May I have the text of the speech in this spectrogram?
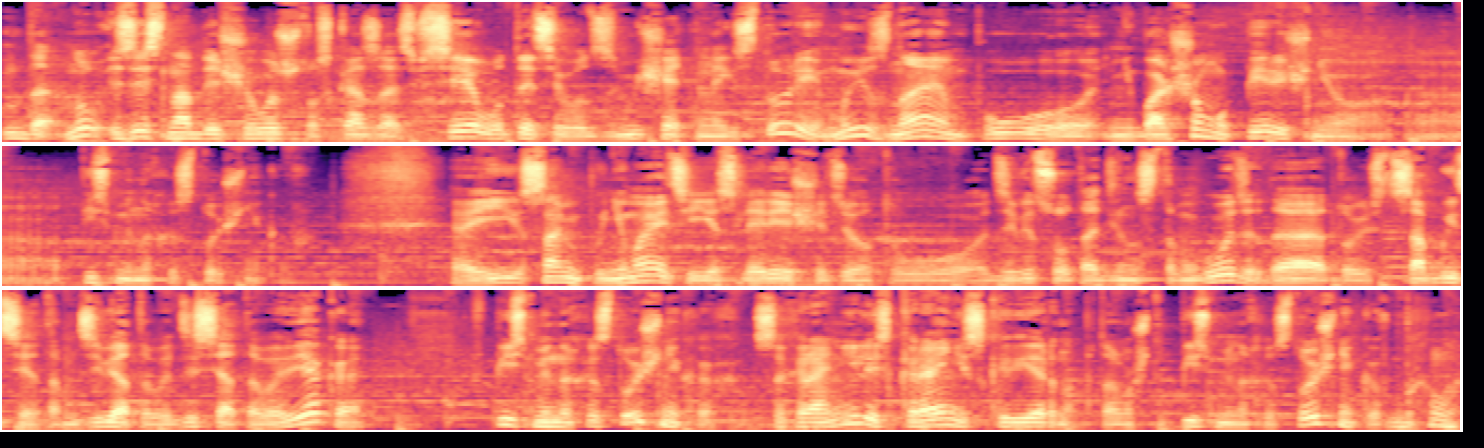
Да, ну здесь надо еще вот что сказать. Все вот эти вот замечательные истории мы знаем по небольшому перечню э, письменных источников. И сами понимаете, если речь идет о 911 годе, да, то есть события там 9-10 века, в письменных источниках сохранились крайне скверно, потому что письменных источников было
